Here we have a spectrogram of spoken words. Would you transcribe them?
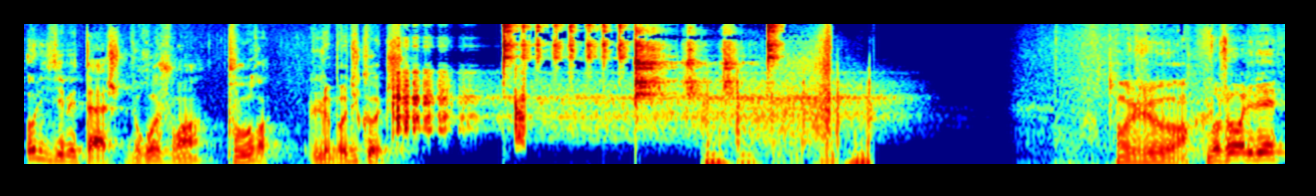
Olivier Bétache nous rejoint pour le mot du coach. Bonjour. Bonjour Olivier.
